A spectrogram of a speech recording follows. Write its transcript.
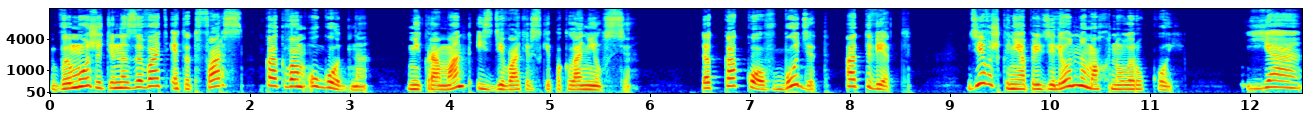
«Вы можете называть этот фарс как вам угодно», — некромант издевательски поклонился. «Так каков будет ответ?» Девушка неопределенно махнула рукой. «Я...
